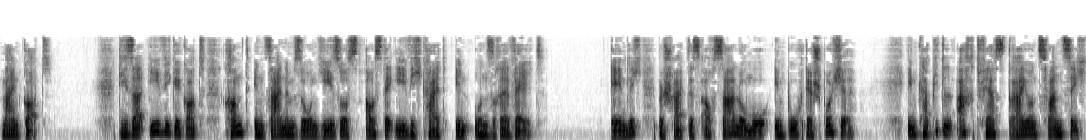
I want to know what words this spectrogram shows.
mein Gott. Dieser ewige Gott kommt in seinem Sohn Jesus aus der Ewigkeit in unsere Welt. Ähnlich beschreibt es auch Salomo im Buch der Sprüche. In Kapitel 8, Vers 23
